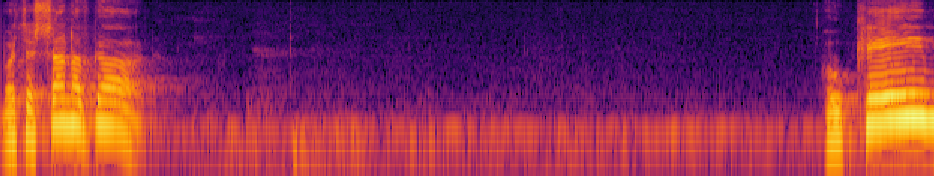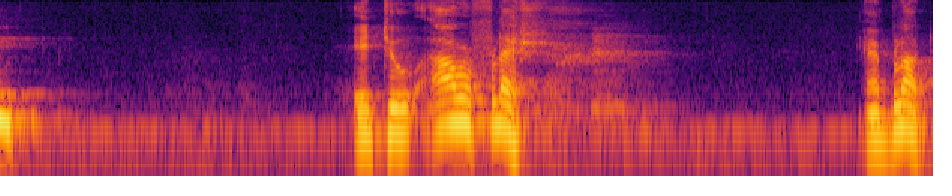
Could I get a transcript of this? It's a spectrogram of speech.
was the Son of God. who came into our flesh and blood.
